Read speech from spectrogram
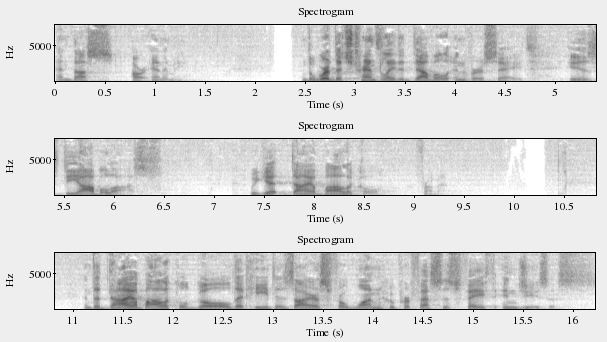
and thus our enemy. And the word that's translated devil in verse 8 is diabolos. We get diabolical from it. And the diabolical goal that he desires for one who professes faith in Jesus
